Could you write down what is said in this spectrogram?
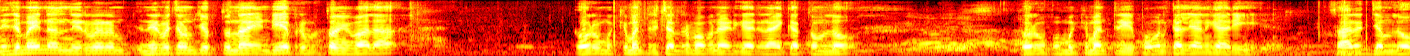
నిజమైన నిర్వచనం నిర్వచనం చెప్తున్న ఎన్డీఏ ప్రభుత్వం ఇవాళ గౌరవ ముఖ్యమంత్రి చంద్రబాబు నాయుడు గారి నాయకత్వంలో గౌరవ ఉప ముఖ్యమంత్రి పవన్ కళ్యాణ్ గారి సారథ్యంలో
